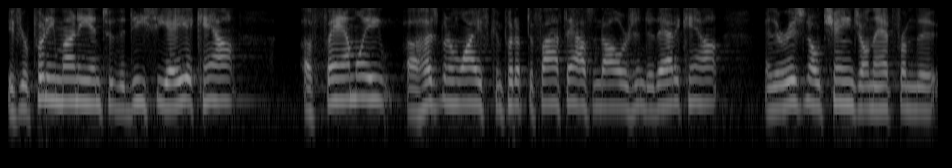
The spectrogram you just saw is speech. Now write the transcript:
If you're putting money into the DCA account, a family, a husband and wife can put up to $5,000 into that account, and there is no change on that from the,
